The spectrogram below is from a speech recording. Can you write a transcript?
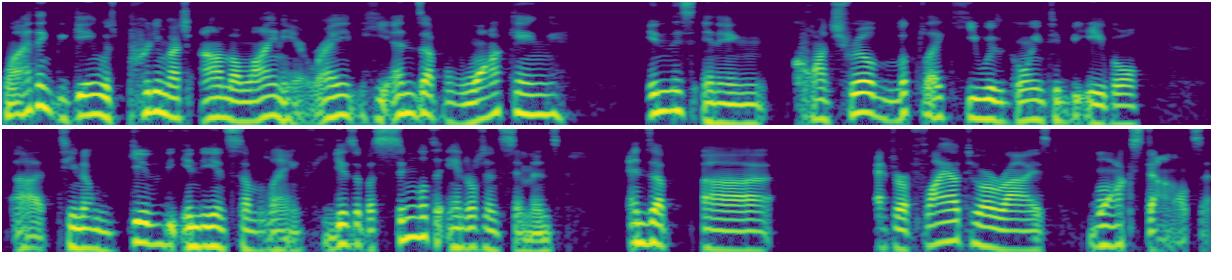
Well, I think the game was pretty much on the line here, right? He ends up walking in this inning. Quantrill looked like he was going to be able uh, to, you know, give the Indians some length. He gives up a single to Andrelton Simmons, ends up uh, after a flyout to Arraez, walks Donaldson.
